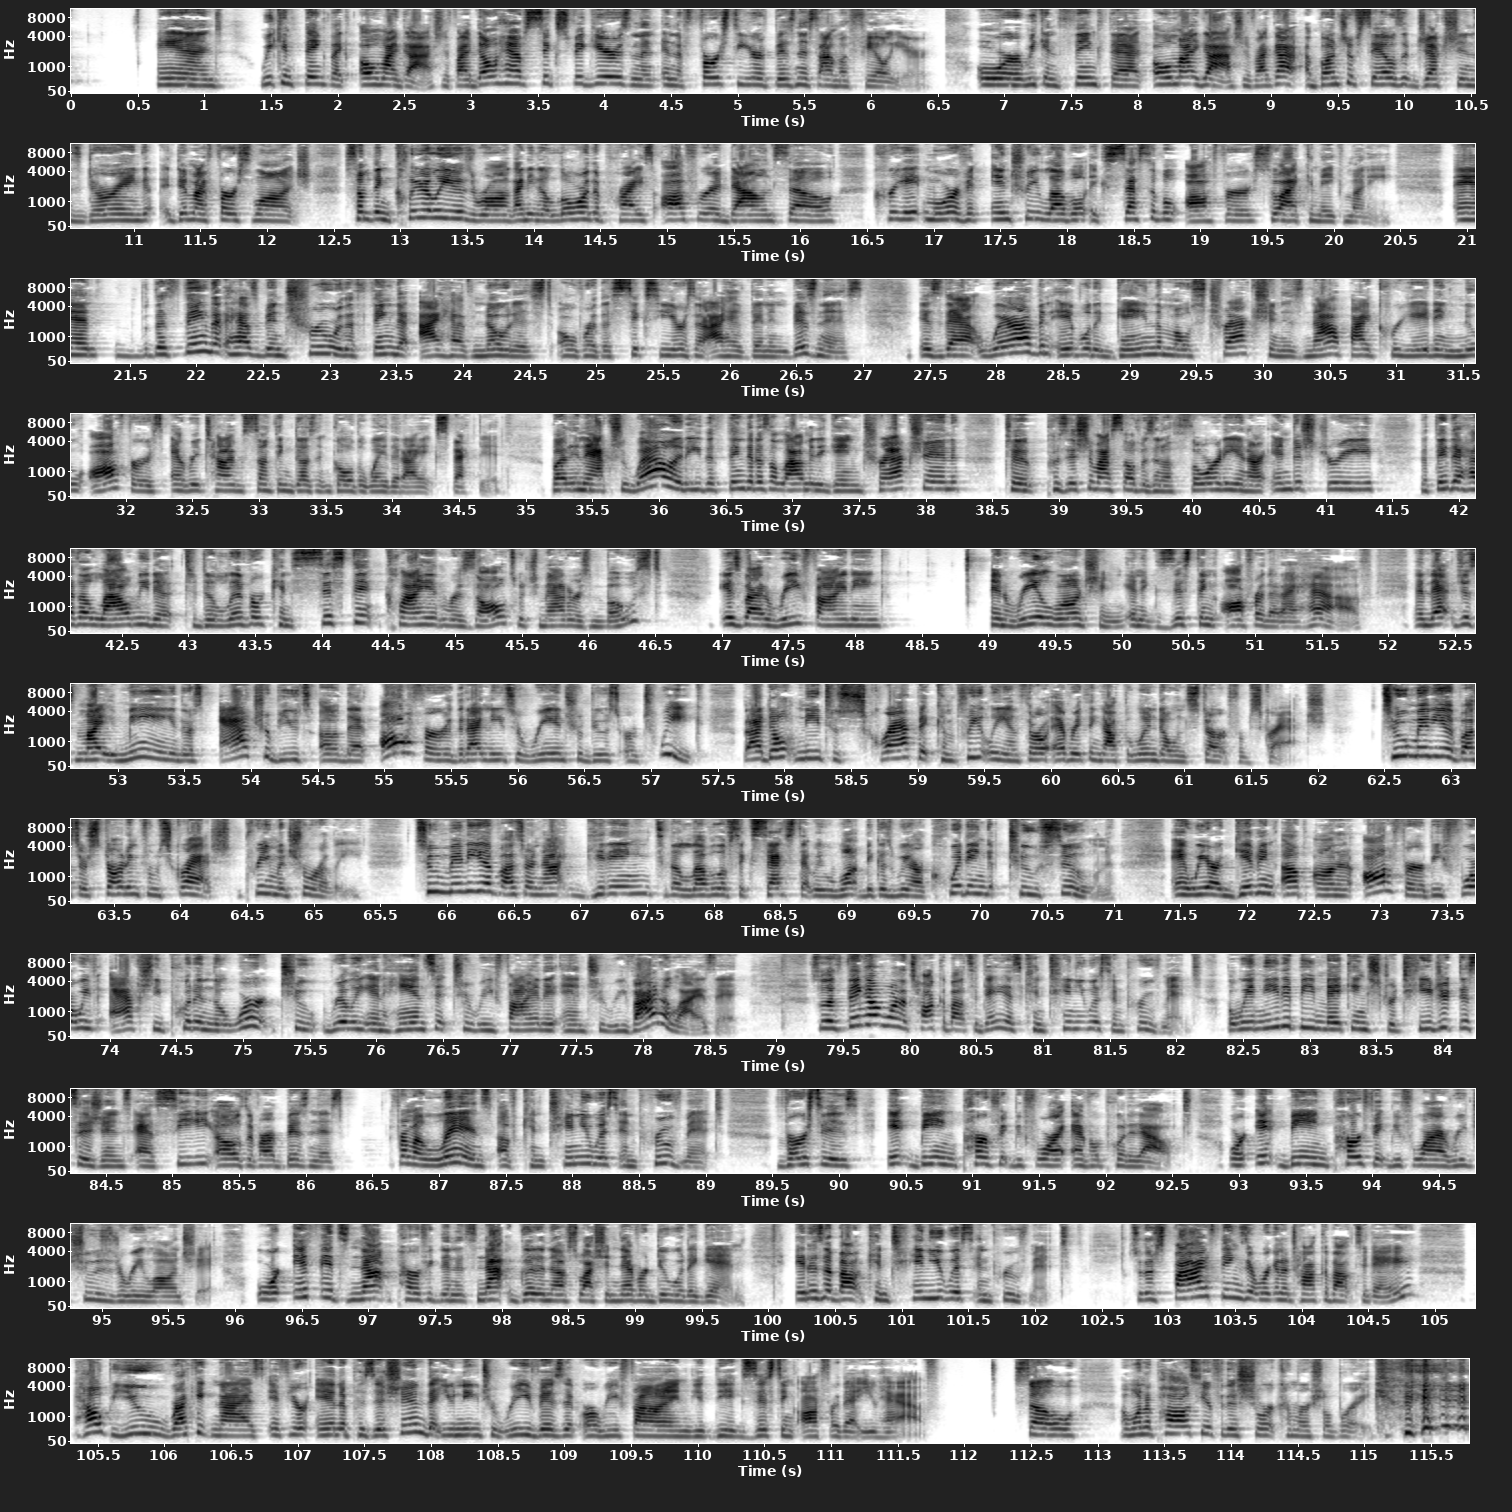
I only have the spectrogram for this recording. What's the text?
and we can think like, oh my gosh, if I don't have six figures and then in the first year of business, I'm a failure. Or we can think that, oh my gosh, if I got a bunch of sales objections during, did my first launch, something clearly is wrong. I need to lower the price, offer a downsell, create more of an entry level accessible offer so I can make money. And the thing that has been true or the thing that I have noticed over the six years that I have been in business is that where I've been able to gain the most traction is not by creating new offers every time something doesn't go the way that I expected. But in actuality, the thing that has allowed me to gain traction, to position myself as an authority in our industry, the thing that has allowed me to, to deliver consistent client results, which matters most, is by refining and relaunching an existing offer that I have. And that just might mean there's attributes of that offer that I need to reintroduce or tweak, but I don't need to scrap it completely and throw everything out the window and start from scratch. Too many of us are starting from scratch prematurely. Too many of us are not getting to the level of success that we want because we are quitting too soon. And we are giving up on an offer before we've actually put in the work to really enhance it, to refine it, and to revitalize it. So the thing I want to talk about today is continuous improvement, but we need to be making strategic decisions as CEOs of our business from a lens of continuous improvement versus it being perfect before I ever put it out or it being perfect before I re- choose to relaunch it. Or if it's not perfect and it's not good enough, so I should never do it again. It is about continuous improvement. So there's five things that we're going to talk about today help you recognize if you're in a position that you need to revisit or refine the, existing offer that you have. So I want to pause here for this short commercial break.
